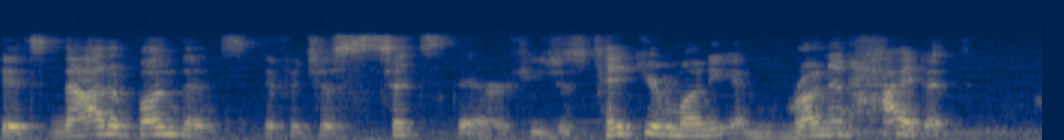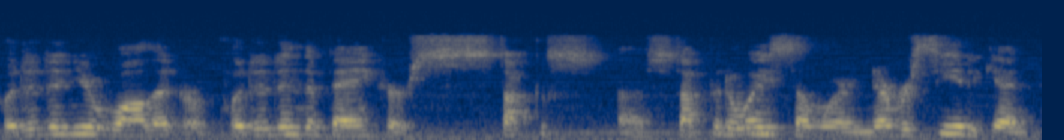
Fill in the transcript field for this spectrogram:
It's not abundance if it just sits there. If you just take your money and run and hide it, put it in your wallet or put it in the bank or stuck uh, stuff it away somewhere and never see it again,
